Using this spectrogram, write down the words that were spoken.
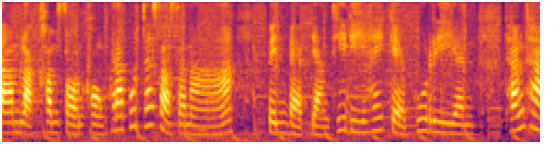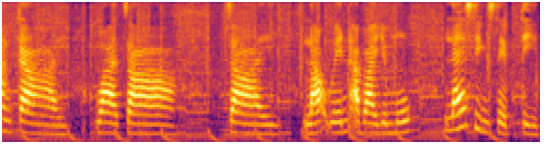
ตามหลักคำสอนของพระพุทธศาสนา เป็นแบบอย่างที่ดีให้แก่ผู้เรียน ทั้งทางกาย วาจา ใจ ละเว้นอบายมุขและสิ่งเสพติด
